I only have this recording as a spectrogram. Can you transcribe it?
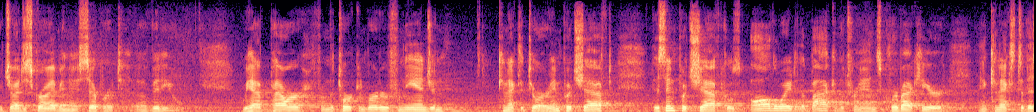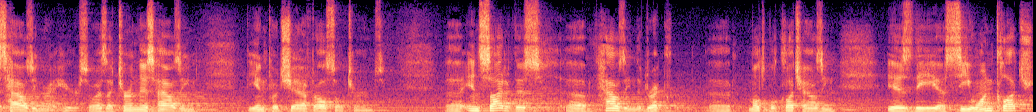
which I describe in a separate uh, video. We have power from the torque converter from the engine connected to our input shaft. This input shaft goes all the way to the back of the trans, clear back here, and connects to this housing right here. So as I turn this housing, the input shaft also turns. Uh, inside of this uh, housing, the direct uh, multiple clutch housing, is the uh, C1 clutch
